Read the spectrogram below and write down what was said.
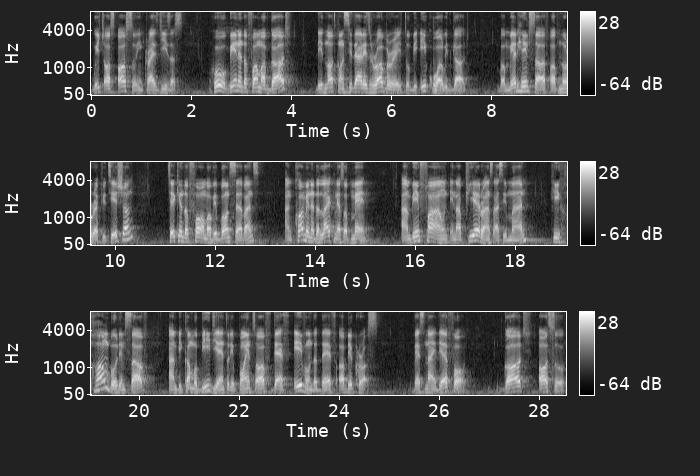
which was also in Christ Jesus, who, being in the form of God, did not consider his robbery to be equal with God, but made himself of no reputation, taking the form of a bondservant, and coming in the likeness of men, and being found in appearance as a man, he humbled himself and become obedient to the point of death, even the death of the cross. Verse 9 Therefore, God also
